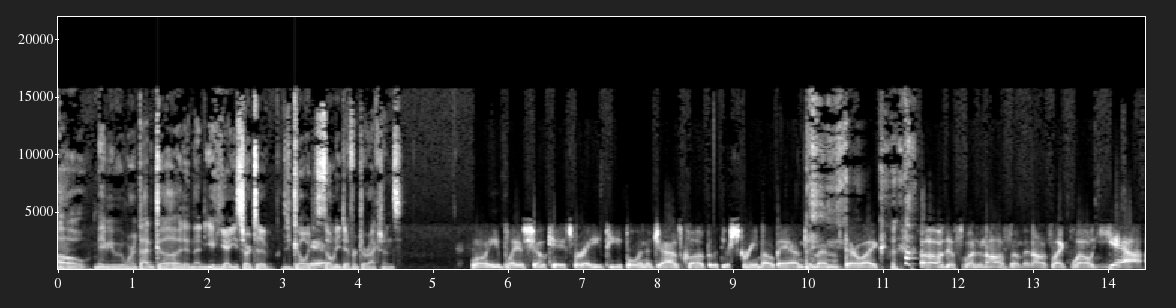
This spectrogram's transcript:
oh maybe we weren't that good. And then you, yeah you start to go into Yeah. so many different directions. Well, you play a showcase for eight people in a jazz club with your screamo band, and then they're like, "Oh, this wasn't awesome," and I was like, "Well, yeah,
